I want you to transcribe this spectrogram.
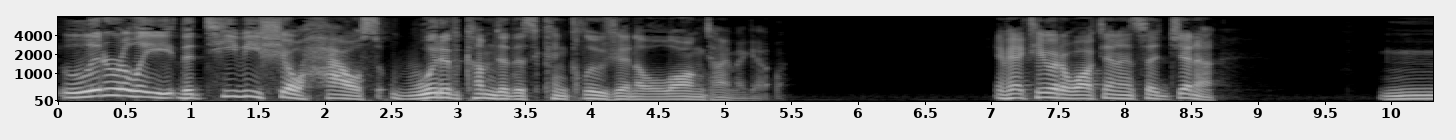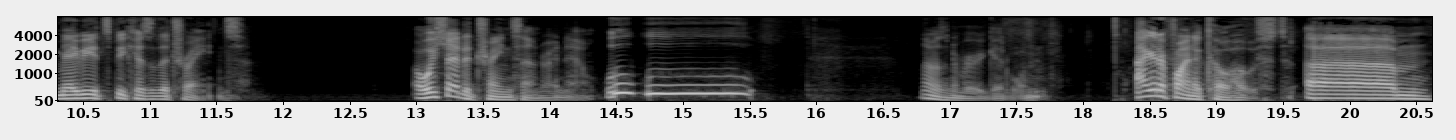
literally the tv show house would have come to this conclusion a long time ago. In fact, he would have walked in and said, Jenna, Maybe it's because of the trains. I wish I had a train sound right now. Woo woo. That wasn't a very good one. I got to find a co-host. Um,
